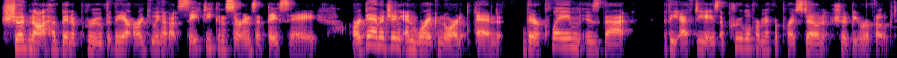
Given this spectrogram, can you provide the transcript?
should not have been approved. They are arguing about safety concerns that they say are damaging and were ignored. And their claim is that the FDA's approval for mifepristone should be revoked.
